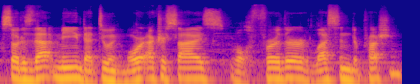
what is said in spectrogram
So does that mean that doing more exercise will further lessen depression?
